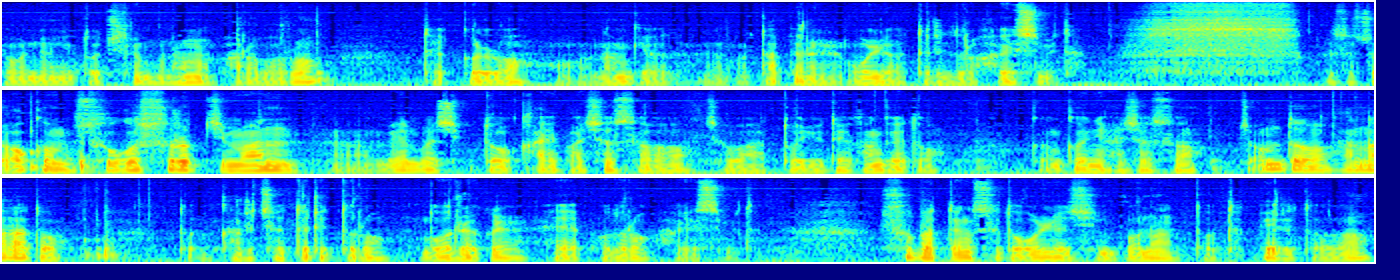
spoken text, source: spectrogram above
회원용이 또 질문하면 바로바로 댓글로 어, 남겨 어, 답변을 올려 드리도록 하겠습니다 그래서 조금 수고스럽지만 어, 멤버십도 가입하셔서 저와 또 유대 관계도 끈끈이 하셔서 좀 더 하나라도 더 가르쳐 드리도록 노력을 해 보도록 하겠습니다. Super Thanks도 올려주신 분은 또 특별히 더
